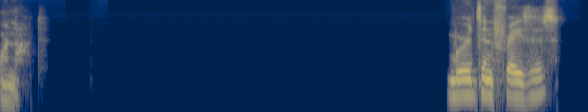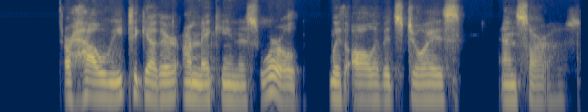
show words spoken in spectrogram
or not? Words and phrases are how we together are making this world with all of its joys and sorrows.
